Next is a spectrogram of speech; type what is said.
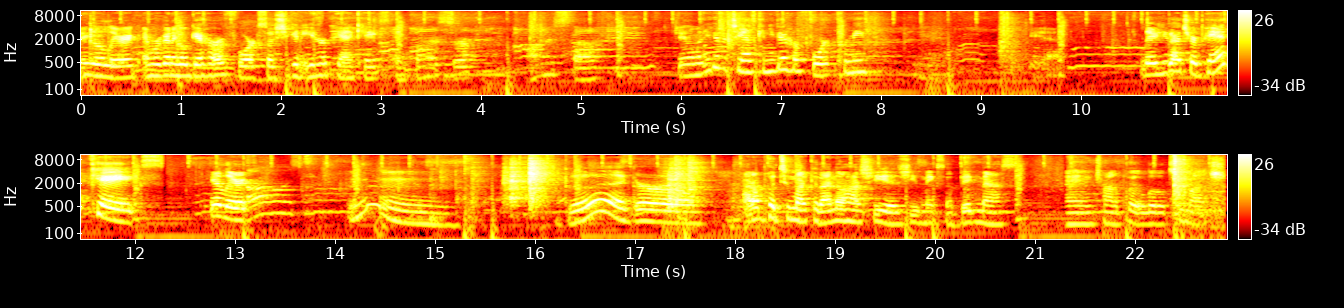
Here you go, Lyric. And we're gonna go get her a fork so she can eat her pancakes and put her syrup on her stuff. Jailyn, when you get a chance, can you get her fork for me? Yeah. Lyric, you got your pancakes. Here, Lyric. Mmm. Good, girl. I don't put too much because I know how she is. She makes a big mess. I ain't trying to put a little too much.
